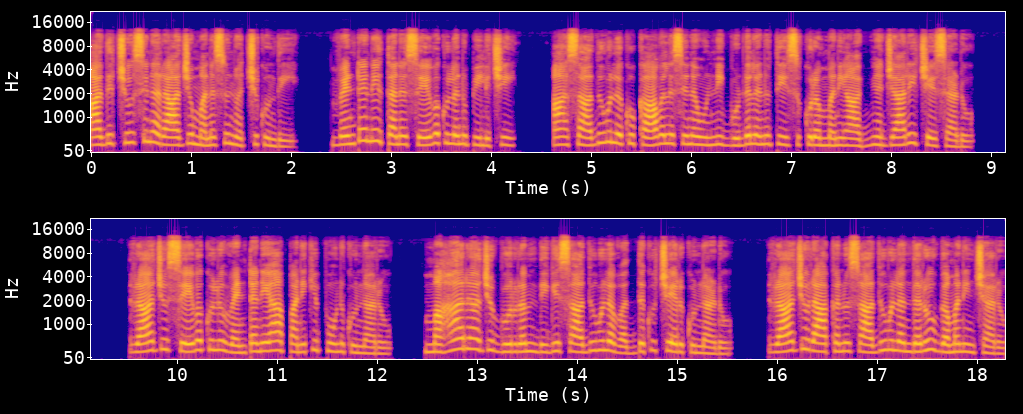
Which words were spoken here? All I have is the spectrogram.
అది చూసిన రాజు మనసు నొచ్చుకుంది. వెంటనే తన సేవకులను పిలిచి ఆ సాధువులకు కావలసిన ఉన్ని గుడ్డలను తీసుకురమ్మని ఆజ్ఞ జారీ చేశాడు. రాజు సేవకులు వెంటనే ఆ పనికి పూనుకున్నారు. మహారాజు గుర్రం దిగి సాధువుల వద్దకు చేరుకున్నాడు. రాజు రాకను సాధువులందరూ గమనించారు.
